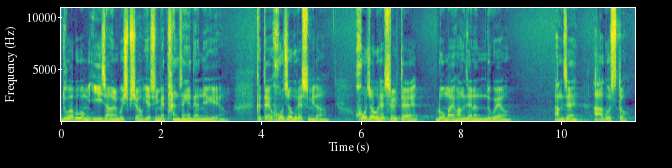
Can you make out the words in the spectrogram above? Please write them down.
누가복음 2장을 보십시오. 예수님의 탄생에 대한 얘기예요. 그때 호적을 했습니다. 호적을 했을 때 로마의 황제는 누구예요? 황제 아구스토.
